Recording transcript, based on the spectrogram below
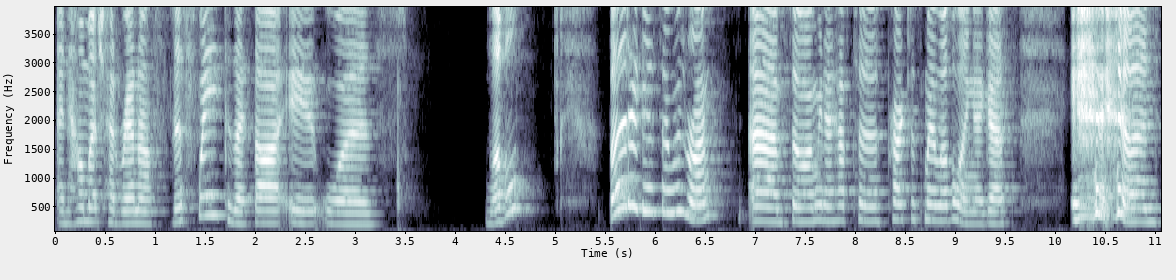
and how much had ran off this way because I thought it was level. But I guess I was wrong. Um, so I'm gonna have to practice my leveling, I guess. And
